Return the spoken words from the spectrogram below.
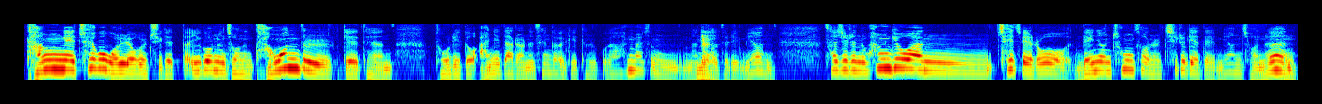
당의 최고 권력을 쥐겠다. 이거는 저는 당원들께 대한 도리도 아니다라는 생각이 들고요. 한 말씀만 네. 더 드리면 사실은 황교안 체제로 내년 총선을 치르게 되면 저는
